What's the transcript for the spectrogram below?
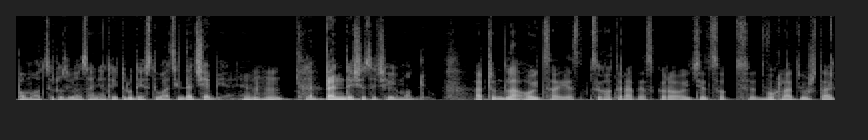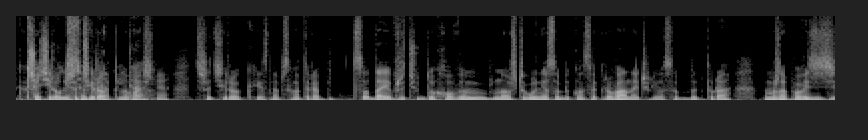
pomocy, rozwiązania tej trudnej sytuacji dla ciebie. Mhm. Ale będę się za ciebie modlił. A czym dla ojca jest psychoterapia, skoro ojciec od dwóch lat już, tak? Trzeci rok jest Trzeci rok, no tak. właśnie. Trzeci rok jest na psychoterapii. Co daje w życiu duchowym, no szczególnie osoby konsekrowanej, czyli osoby, która, no można powiedzieć,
